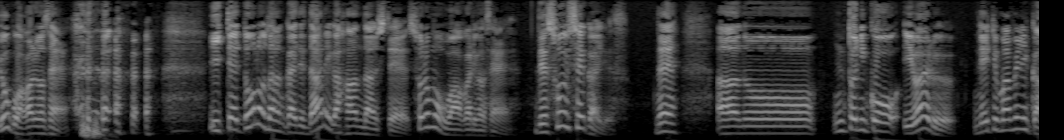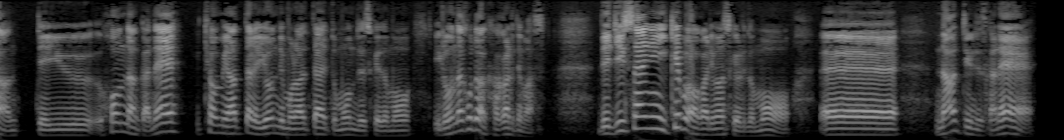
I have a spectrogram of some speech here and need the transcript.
よくわかりません。一体どの段階で誰が判断して、それもわかりません。で、そういう世界です。ね。あのー、本当にこう、いわゆるネイティブアメリカンっていう本なんかね、興味あったら読んでもらいたいと思うんですけども、いろんなことが書かれてます。で、実際に行けばわかりますけれども、えー、なんて言うんですかね、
